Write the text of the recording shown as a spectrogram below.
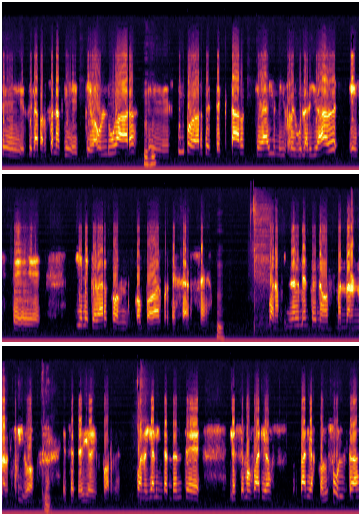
de, la persona que, que, va a un lugar, eh, sí poder detectar que hay una irregularidad este tiene que ver con, con poder protegerse. Mm. Bueno, finalmente nos mandaron un archivo ese pedido de informe. Bueno, ya al intendente le hacemos varios varias consultas,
